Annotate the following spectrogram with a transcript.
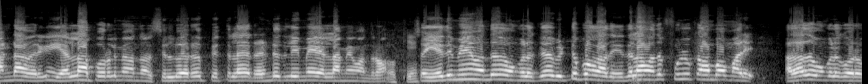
அண்டா வரைக்கும் எல்லா பொருளுமே வந்துடும் சில்வர் பித்தளை ரெண்டுத்துலயுமே எல்லாமே வந்துடும் ஓகே ஸோ எதுவுமே வந்து உங்களுக்கு விட்டு போகாது. இதெல்லாம் வந்து ஃபுல் காம்போ மாதிரி. அதாவது உங்களுக்கு ஒரு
